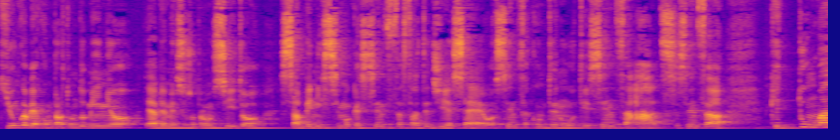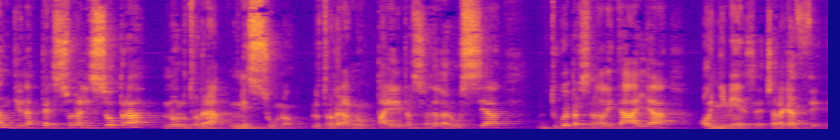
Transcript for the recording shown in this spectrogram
Chiunque abbia comprato un dominio e abbia messo sopra un sito sa benissimo che senza strategie SEO, senza contenuti, senza ads, senza che tu mandi una persona lì sopra, non lo troverà nessuno. Lo troveranno un paio di persone dalla Russia, due persone dall'Italia ogni mese. Cioè ragazzi,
